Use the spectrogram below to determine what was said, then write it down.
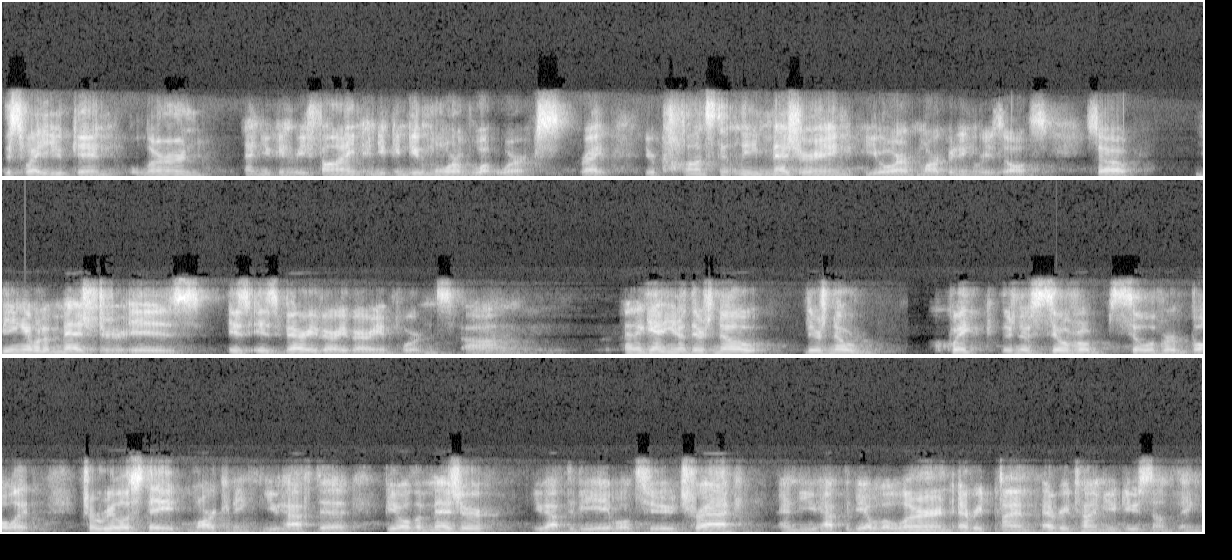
This way, you can learn and you can refine and you can do more of what works. Right? You're constantly measuring your marketing results. So being able to measure is is is very very very important. Um, and again, you know, there's no there's no quick there's no silver silver bullet to real estate marketing. You have to be able to measure, you have to be able to track, and you have to be able to learn every time every time you do something.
